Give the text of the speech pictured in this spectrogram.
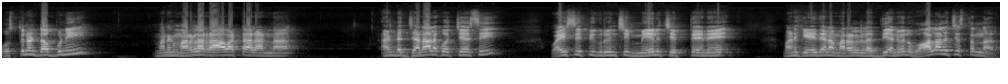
వస్తున్న డబ్బుని మనకు మరలా రావట్టాలన్నా అండ్ జనాలకు వచ్చేసి వైసీపీ గురించి మేలు చెప్తేనే మనకి ఏదైనా మరల లబ్ధి అని వీళ్ళు వాళ్ళు ఆలోచిస్తున్నారు.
